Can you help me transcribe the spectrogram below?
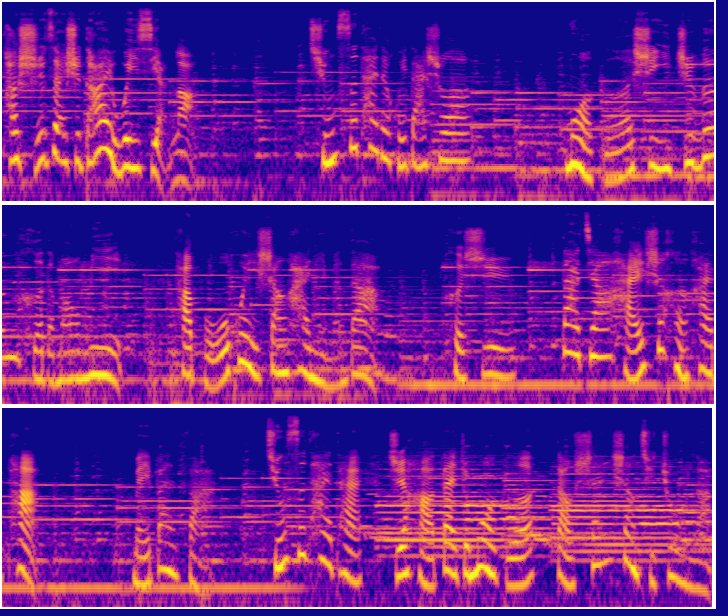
它实在是太危险了。”琼斯太太回答说：“莫格是一只温和的猫咪，它不会伤害你们的。可是，大家还是很害怕。没办法，琼斯太太只好带着莫格到山上去住了。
